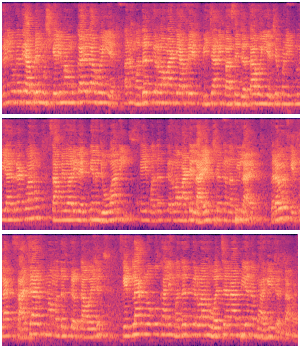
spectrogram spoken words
ઘણી વખતે આપણે મુશ્કેલીમાં મુકાયેલા હોઈએ અને મદદ કરવા માટે આપણે બીજાની પાસે જતા હોઈએ છીએ, પણ એટલું યાદ રાખવાનું, સામેવાળી વ્યક્તિને જોવાની કે મદદ કરવા માટે લાયક છે કે નથી લાયક. બરાબર? કેટલાક સાચા અર્થમાં મદદ કરતા હોય છે. કેટલાક લોકો ખાલી મદદ કરવાનું વચન આપી અને ભાગી જતા હોય.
